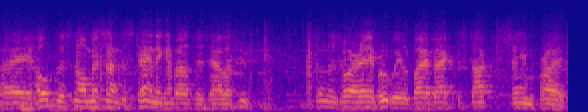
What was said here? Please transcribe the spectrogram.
I hope there's no misunderstanding about this, Allison. As soon as we're able, we'll buy back the stock at the same price.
